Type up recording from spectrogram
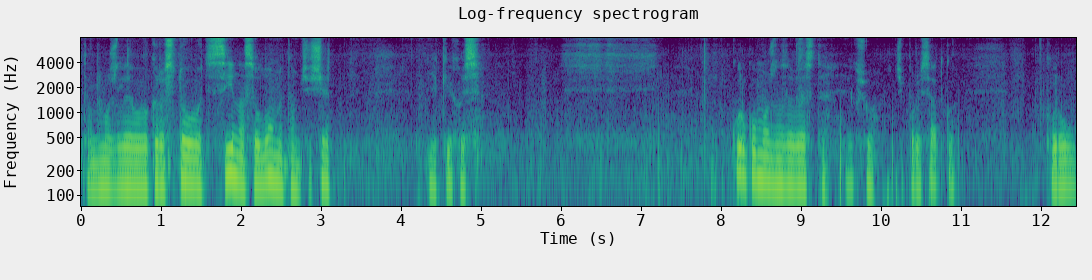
Там можливо використовувати сіна, соломи там, чи ще якихось. Курку можна завести, якщо чи поросятку, корову,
